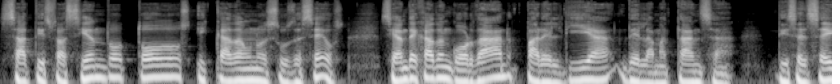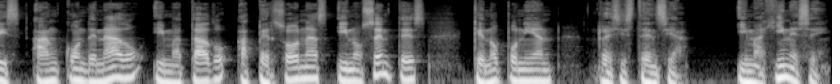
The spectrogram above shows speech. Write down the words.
satisfaciendo todos y cada uno de sus deseos. Se han dejado engordar para el día de la matanza. Dice el 6. Han condenado y matado a personas inocentes que no ponían resistencia. Imagínese,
